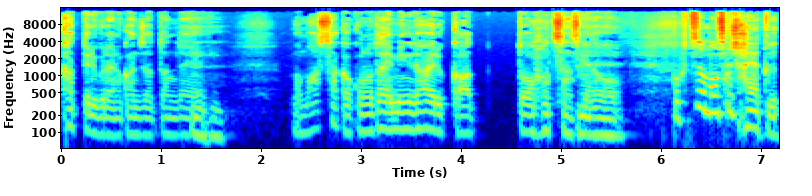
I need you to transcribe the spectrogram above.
勝ってるぐらいの感じだったんで、うんまあ、まさかこのタイミングで入るかと思ってたんですけど、ね、普通はもう少し早く。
